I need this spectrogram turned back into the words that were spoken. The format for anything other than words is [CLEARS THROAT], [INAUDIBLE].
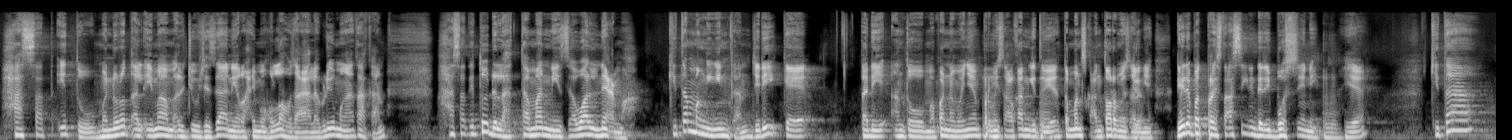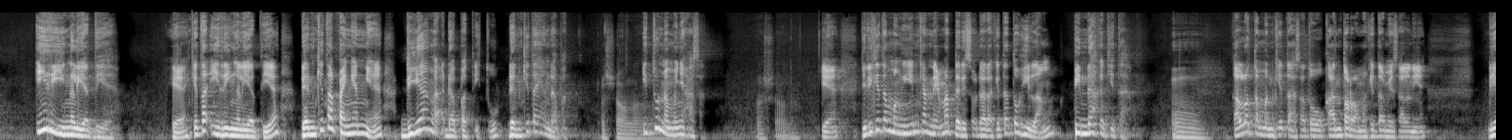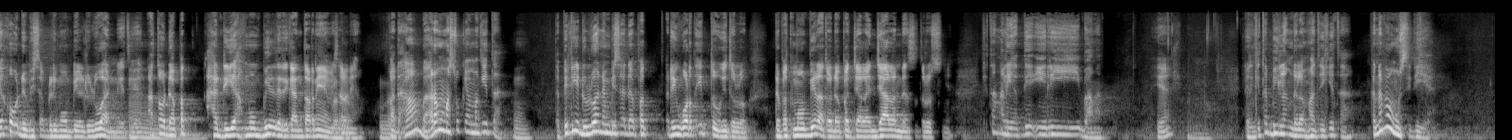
hasad itu menurut Al Imam Al Jauzani rahimahullah taala beliau mengatakan hasad itu adalah tamanni zawal ni'mah. Kita menginginkan jadi kayak tadi antum apa namanya permisalkan gitu ya teman sekantor misalnya dia dapat prestasi ini dari bosnya nih ya kita iri ngelihat dia ya. Kita iri ngelihat dia dan kita pengennya dia nggak dapat itu dan kita yang dapat Masya Allah. itu namanya hasad. Masya Allah. ya. Jadi kita menginginkan nikmat dari saudara kita tuh hilang pindah ke kita. Hmm. kalau teman kita satu kantor sama kita misalnya dia kok udah bisa beli mobil duluan gitu ya? Atau dapat hadiah mobil dari kantornya misalnya. padahal bareng masuknya sama kita. Hmm. tapi dia duluan yang bisa dapat reward itu gitu loh. Dapat mobil atau dapat jalan-jalan dan seterusnya kita ngelihat dia iri banget. Ya. Dan kita bilang dalam hati kita kenapa mesti dia?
